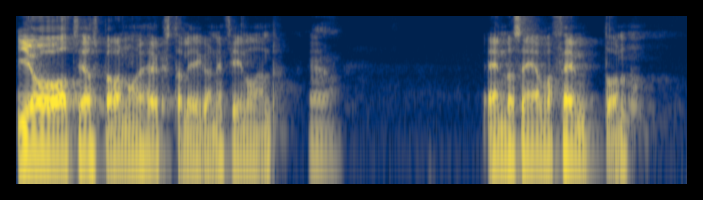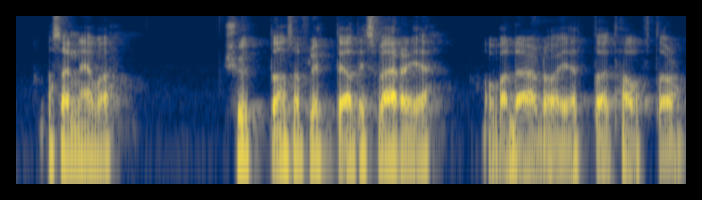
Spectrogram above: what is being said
Jo, alltså jag spelar nog i högsta ligan i Finland. Ja. Ända sedan jag var 15. Och sen när jag var 17 så flyttade jag till Sverige och var där då i ett och ett halvt år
